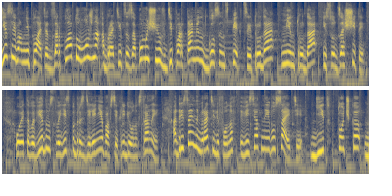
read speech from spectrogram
Если вам не платят зарплату, можно обратиться за помощью в Департамент госинспекции труда, Минтруда и соцзащиты. У этого ведомства есть подразделения во всех регионах страны. Адреса и номера телефонов висят на его сайте git.gov.by.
